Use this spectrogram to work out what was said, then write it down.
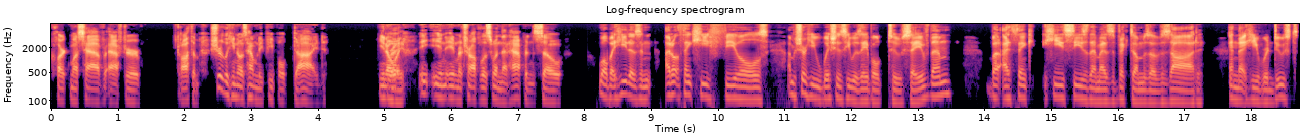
Clark must have after Gotham. Surely he knows how many people died, you know, Right. in, in Metropolis when that happened. So Well, but he doesn't. I don't think he feels. I'm sure he wishes he was able to save them, but I think he sees them as victims of Zod, and that he reduced.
